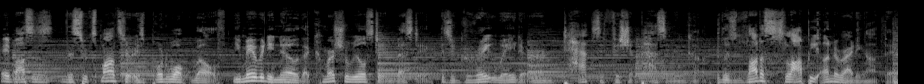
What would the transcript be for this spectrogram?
Hey bosses, this week's sponsor is Boardwalk Wealth. You may already know that commercial real estate investing is a great way to earn tax efficient passive income. But there's a lot of sloppy underwriting out there.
